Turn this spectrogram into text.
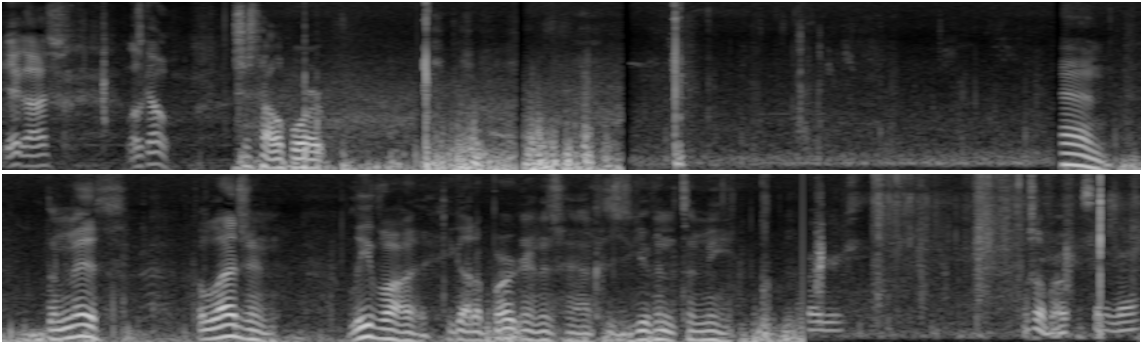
yeah, guys, let's go. Let's just teleport. And the myth, the legend, Levi, he got a burger in his hand because he's giving it to me. Burgers. What's up, bro? What's up, bro?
